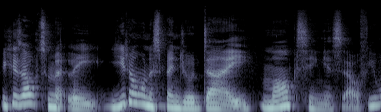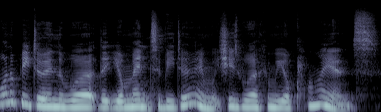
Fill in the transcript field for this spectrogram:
Because ultimately, you don't want to spend your day marketing yourself. You want to be doing the work that you're meant to be doing, which is working with your clients.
